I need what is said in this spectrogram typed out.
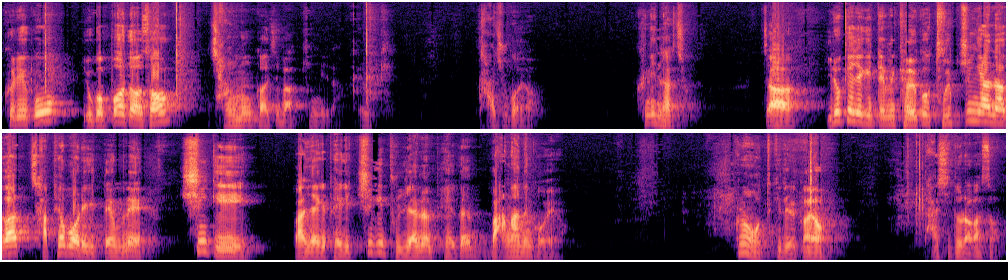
그리고 이거 뻗어서 장문까지 막힙니다. 이렇게. 다 죽어요. 큰일 나죠. 자, 이렇게 되기 때문에 결국 둘 중에 하나가 잡혀버리기 때문에 축이, 만약에 백이 축이 불리하면 백은 망하는 거예요. 그럼 어떻게 될까요? 다시 돌아가서.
